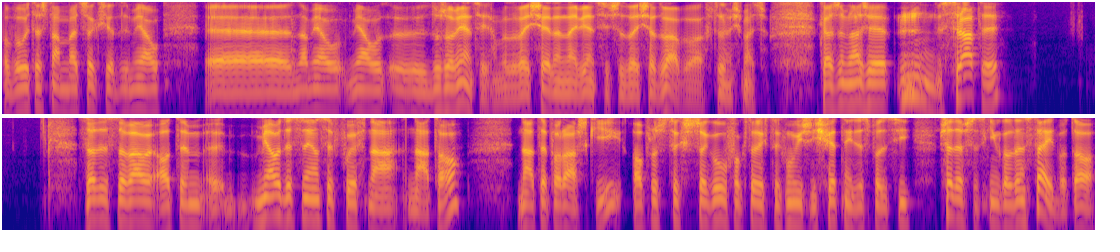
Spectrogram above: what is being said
bo były też tam mecze, kiedy miał, e, no miał, miał dużo więcej, tam 21 najwięcej, czy 22 była w którymś meczu. W każdym razie straty zadecydowały o tym, miały decydujący wpływ na, na to, na te porażki, oprócz tych szczegółów, o których ty mówisz i świetnej dyspozycji przede wszystkim Golden State, bo to,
